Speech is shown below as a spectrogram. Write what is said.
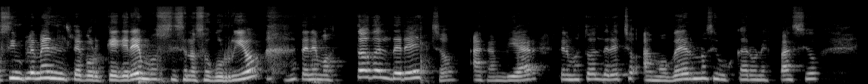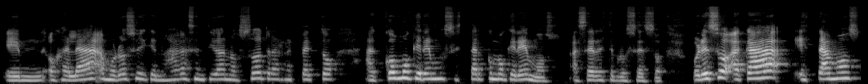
simplemente porque queremos, si se nos ocurrió, tenemos todo el derecho a cambiar, tenemos todo el derecho a movernos y buscar un espacio, em, ojalá amoroso y que nos haga sentido a nosotras respecto a cómo queremos estar, cómo queremos hacer este proceso. Por eso acá estamos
